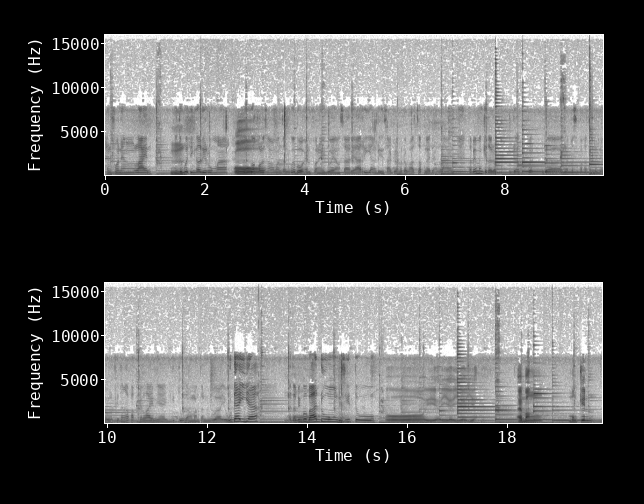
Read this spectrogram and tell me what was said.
Handphone yang lain. Itu Hmm? gue tinggal di rumah. Oh. gue kalau sama mantan gue bawa handphone gue yang sehari-hari yang ada Instagram ada WhatsApp nggak ada line tapi emang kita udah udah udah ada kesepakatan dari awal kita nggak pakai line ya gitu sama mantan gue ya udah iya Nah, tapi gue badung di situ. Oh iya iya iya iya. Emang mungkin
